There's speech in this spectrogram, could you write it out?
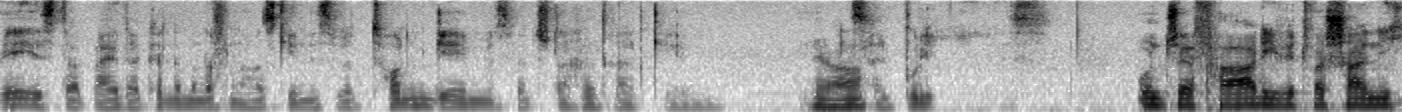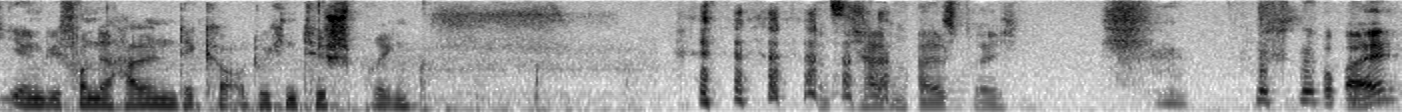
Ray ist dabei, da könnte man davon ausgehen, es wird Tonnen geben, es wird Stacheldraht geben. Ja. Was halt Bully ist. Und Jeff Hardy wird wahrscheinlich irgendwie von der Hallendecke durch den Tisch springen. Kann sich halt den Hals brechen. Wobei,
